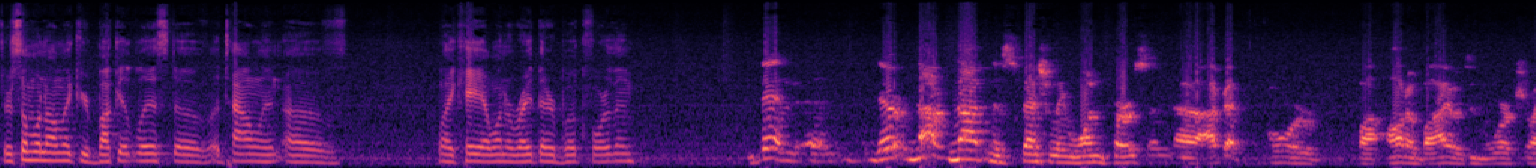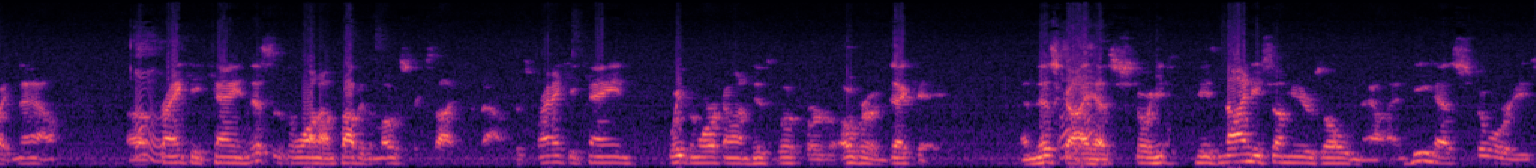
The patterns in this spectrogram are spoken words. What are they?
is there someone on like your bucket list of a talent of like, hey, I want to write their book for them? Then uh, there not not especially one person. Uh, I've got four bi- auto bios in the works right now. Uh, Oh. Frankie Cain. This is the one I'm probably the most excited about because Frankie Cain. We've been working on his book for over a decade, and this guy Oh. has story. He's, he's 90 some years old now, and he has stories.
